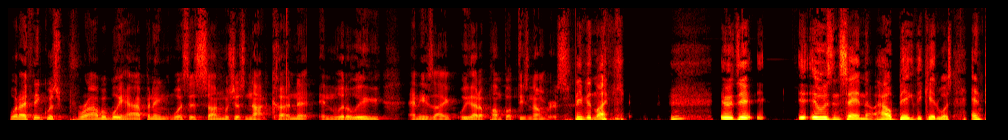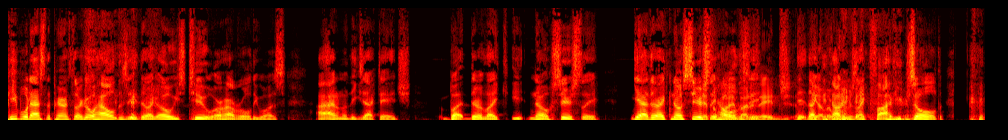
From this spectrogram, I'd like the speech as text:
What I think was probably happening was his son was just not cutting it in little league, and he's like, "We got to pump up these numbers." even like it was it, it, it was insane though how big the kid was. And people would ask the parents they're like oh how old is he? They're like oh he's two or however old he was. I, I don't know the exact age but they're like no seriously. Yeah they're like no seriously how old is he? age. They- the like they other thought he was like five years old. They're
